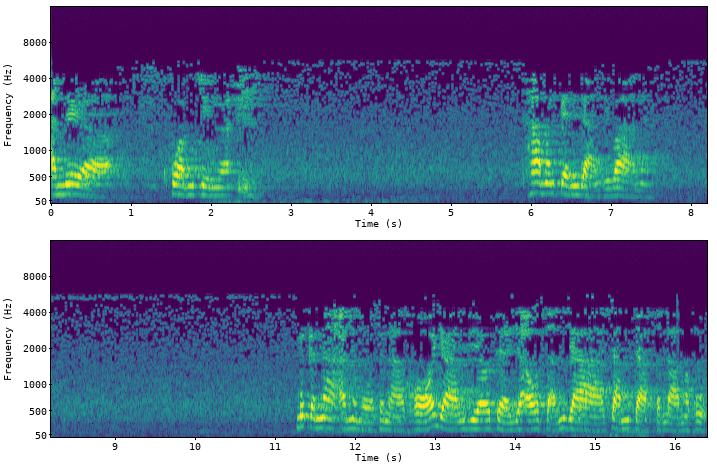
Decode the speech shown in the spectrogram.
อันนี้ความจริงอะถ้ามันเป็นอย่างที่ว่าเนี่ยมันก็น่าอนุโมทนาขออย่างเดียวแต่อย่าเอาสัญญาจำจากสัญญามาพูด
